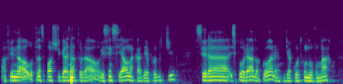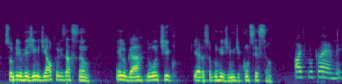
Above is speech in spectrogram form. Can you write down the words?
Afinal, o transporte de gás natural, essencial na cadeia produtiva, será explorado agora, de acordo com o novo marco, sobre o regime de autorização, em lugar do antigo, que era sobre um regime de concessão. Ótimo, Kleber.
